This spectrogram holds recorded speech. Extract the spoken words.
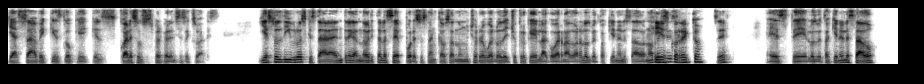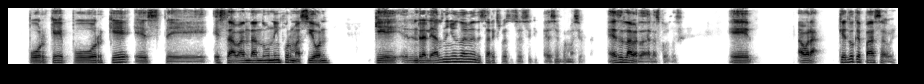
ya sabe qué es lo que, qué es, cuáles son sus preferencias sexuales. Y estos libros que estará entregando ahorita la SEP, por eso están causando mucho revuelo. De hecho, creo que la gobernadora los vetó aquí en el estado, ¿no? Sí, es correcto. Sí. Este, los vetó aquí en el estado. ¿Por qué? Porque este, estaban dando una información que en realidad los niños no deben de estar expuestos a, ese- a esa información. Esa es la verdad de las cosas. Eh, ahora, ¿qué es lo que pasa, güey?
